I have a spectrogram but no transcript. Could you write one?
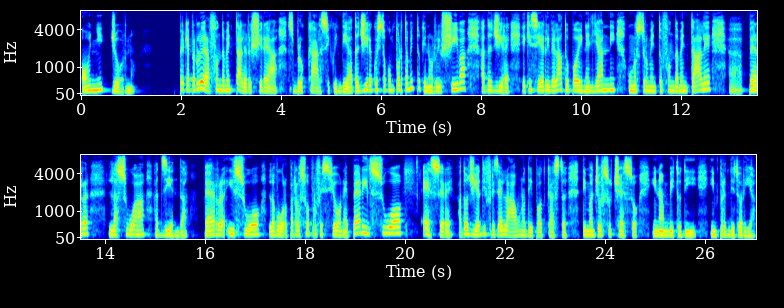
ogni giorno. Perché per lui era fondamentale riuscire a sbloccarsi, quindi ad agire questo comportamento che non riusciva ad agire e che si è rivelato poi negli anni uno strumento fondamentale eh, per la sua azienda, per il suo lavoro, per la sua professione, per il suo essere. Ad oggi Eddie Frisella ha uno dei podcast di maggior successo in ambito di imprenditoria,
